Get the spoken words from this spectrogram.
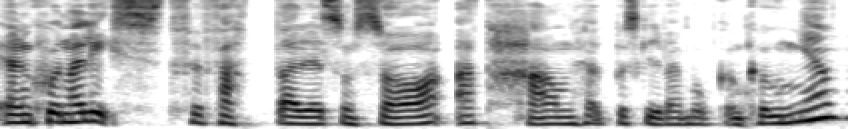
en journalist, författare som sa att han höll på att skriva en bok om kungen.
